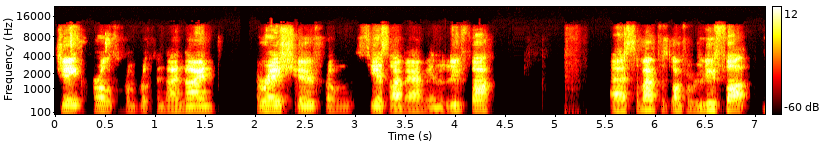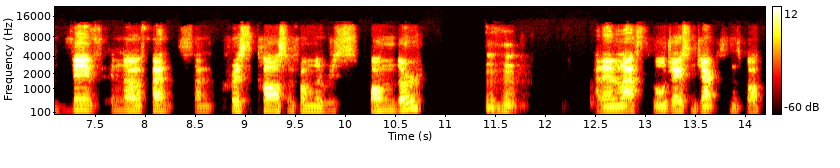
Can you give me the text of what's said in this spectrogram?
Jake Peralta from Brooklyn Nine-Nine. Horatio from CSI Miami and Luther. Uh, Samantha's gone from Lufa, Viv in No Offense, and Chris Carson from The Responder. hmm And then last of all, Jason Jackson's got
